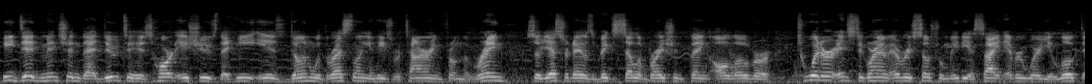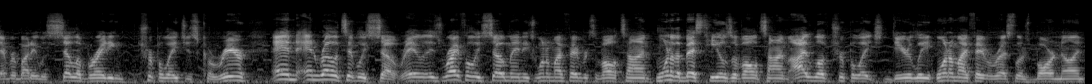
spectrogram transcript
he did mention that due to his heart issues that he is done with wrestling and he's retiring from the ring. So yesterday was a big celebration thing all over Twitter, Instagram, every social media site, everywhere you looked, everybody was celebrating Triple H's career, and, and relatively so. It is rightfully so, man. He's one of my favorites of all time, one of the best heels of all time. I love Triple H dearly, one of my favorite wrestlers, bar none,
